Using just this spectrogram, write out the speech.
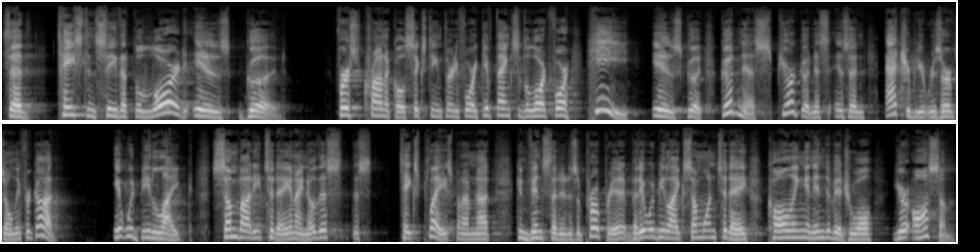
said, Taste and see that the Lord is good. First Chronicles 16:34 Give thanks to the Lord for he is good. Goodness, pure goodness is an attribute reserved only for God. It would be like somebody today and I know this this takes place, but I'm not convinced that it is appropriate, but it would be like someone today calling an individual you're awesome.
